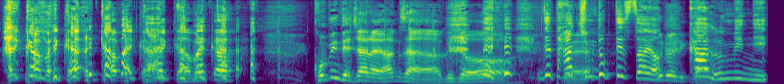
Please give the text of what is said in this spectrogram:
할까 말까, 할까 말까, 할까 말까. 고민되잖아요, 항상. 그죠? 이제 다 네. 중독됐어요. 그러니까. 강은미님,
